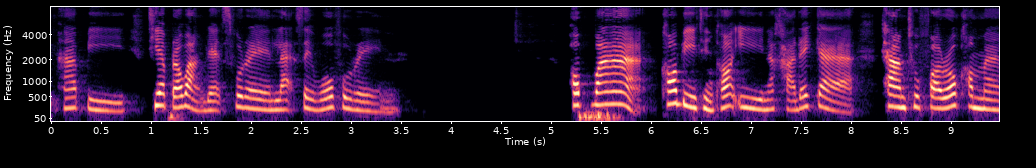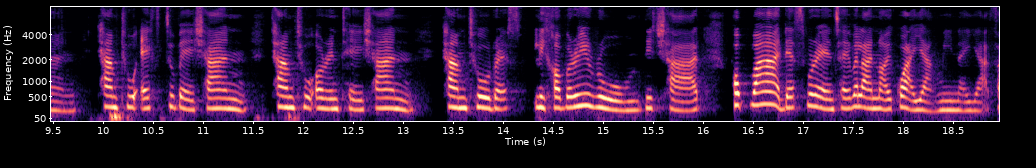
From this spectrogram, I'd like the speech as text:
65 ปี เทียบระหว่าง desfurane และ sevoflurane พบว่าข้อ B ถึงข้อ E นะคะ ได้แก่ time to follow command time to extubation time to orientation time to recovery room discharge พบว่า desflurane ใช้เวลาน้อยกว่าอย่างมีนัยยะส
